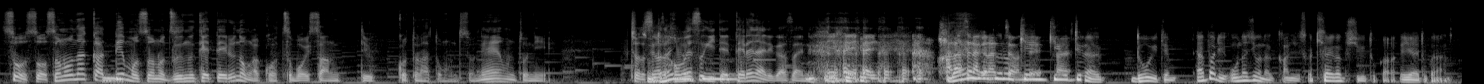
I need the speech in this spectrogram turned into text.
そうそう。その中でもその図抜けてるのがこう坪井さんっていうことだと思うんですよね。本当に。ちょっとすみません褒めすぎて照れないでくださいね。いやいやいや。話せなくなっちゃうんで。大学の研究っていうのはどういう点、やっぱり同じような感じですか？機械学習とか AI とかなんですか。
